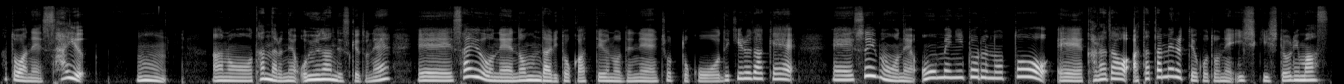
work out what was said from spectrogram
あとはね、左右。うん。あの、単なるね、お湯なんですけどね、えー、左右をね、飲んだりとかっていうのでね、ちょっとこう、できるだけ、えー、水分をね、多めに取るのと、えー、体を温めるっていうことをね、意識しております。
